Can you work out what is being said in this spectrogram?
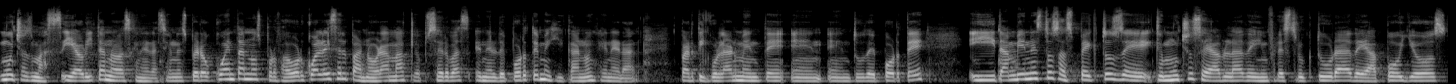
muchos más y ahorita nuevas generaciones. Pero cuéntanos, por favor, cuál es el panorama que observas en el deporte mexicano en general, particularmente en, tu deporte, y también estos aspectos de que mucho se habla de infraestructura, de apoyos,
